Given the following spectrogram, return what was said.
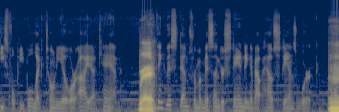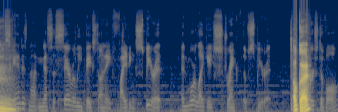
peaceful people like Tonio or Aya can. Right. I think this stems from a misunderstanding about how stands work. Mm. stand is not necessarily based on a fighting spirit, and more like a strength of spirit. Okay. First of all,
